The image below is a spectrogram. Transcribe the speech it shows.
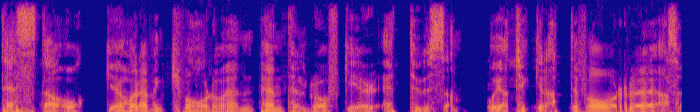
testa och eh, har även kvar då en PenTel Graph Gear 1000. Och jag tycker att det var eh, alltså,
